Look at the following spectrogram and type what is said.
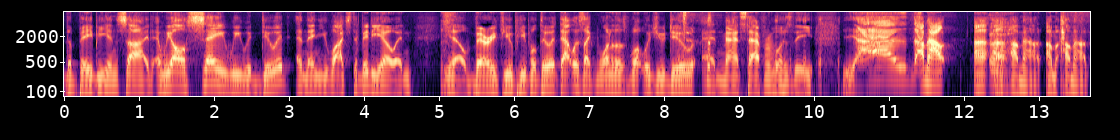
the baby inside? And we all say we would do it, and then you watch the video and you know, very few people do it. That was like one of those "What would you do?" And Matt Stafford was the, yeah, I'm out. Uh, uh, I'm out. I'm I'm out.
